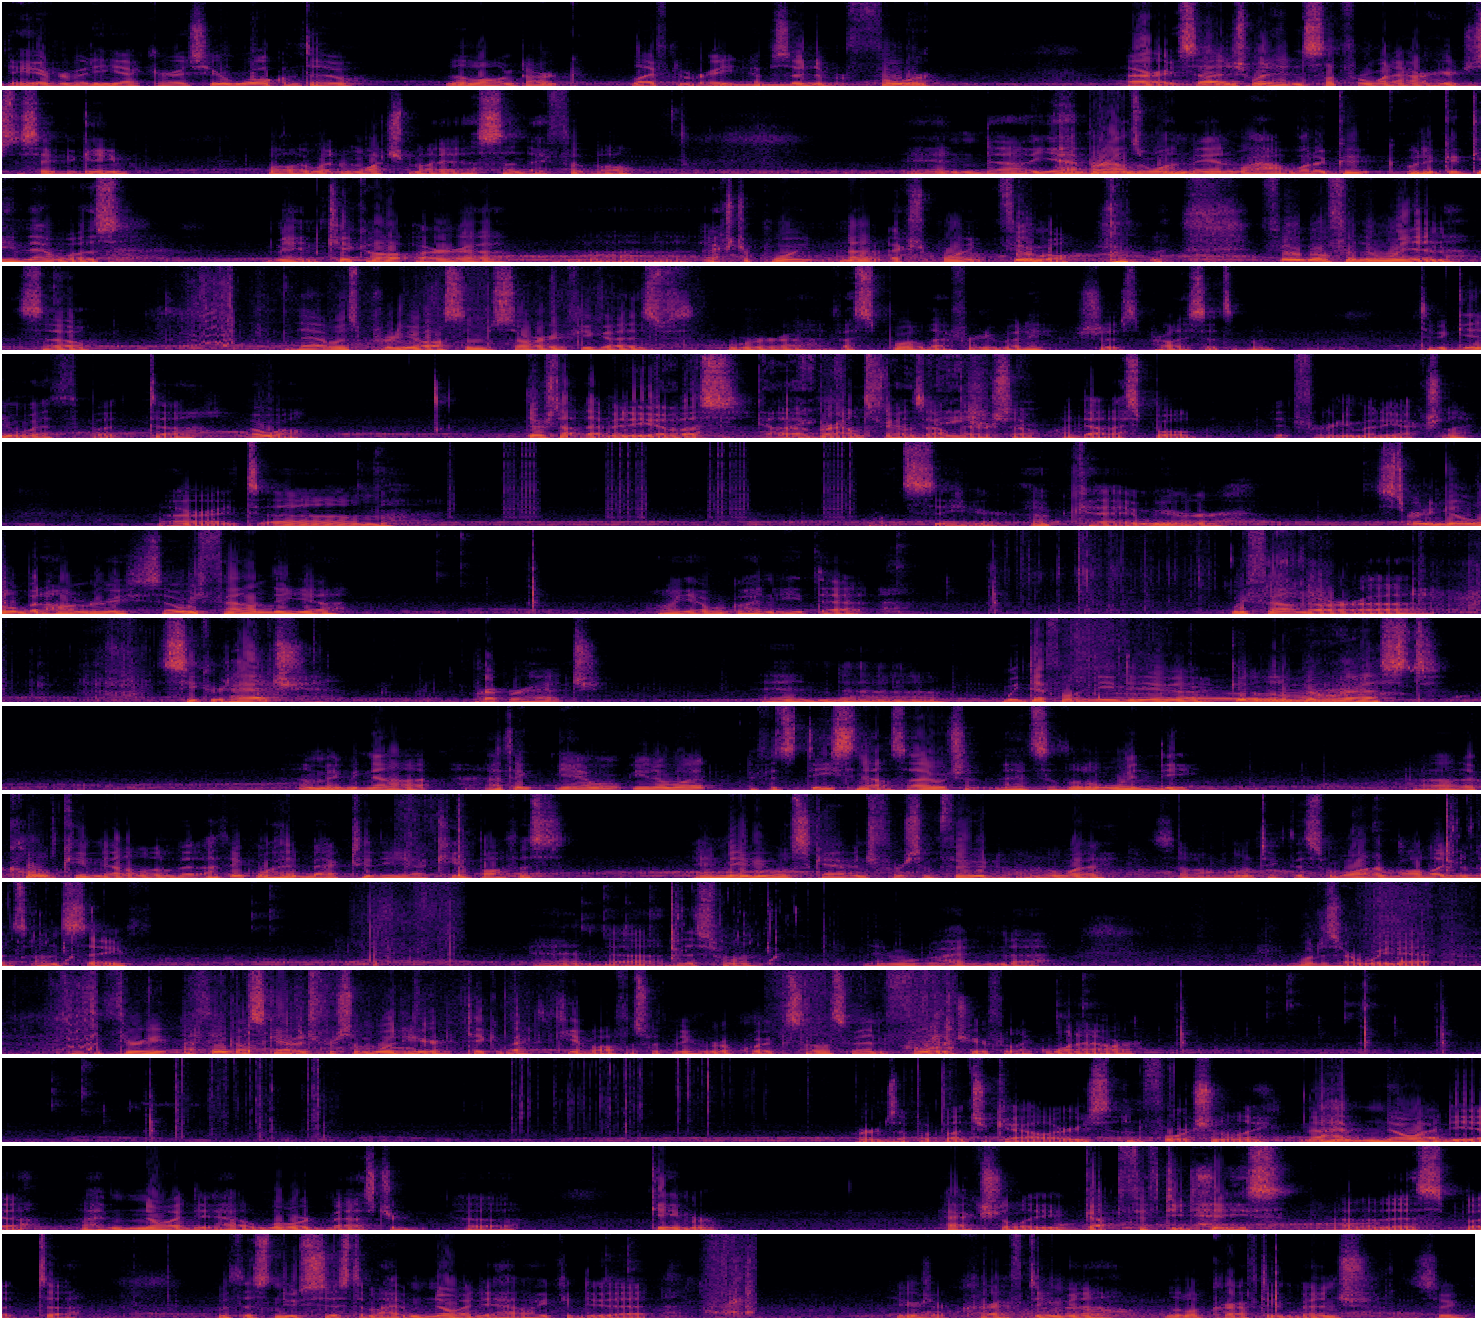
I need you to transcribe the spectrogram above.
Hey everybody, Accurize here. Welcome to The Long Dark, life number 8, episode number 4. Alright, so I just went ahead and slept for one hour here just to save the game while I went and watched my uh, Sunday football. And uh, yeah, Browns won, man. Wow, what a good what a good game that was. Man, kickoff or uh, uh, extra point, not extra point, field goal. field goal for the win. So that was pretty awesome. Sorry if you guys were uh, if I spoiled that for anybody. Should have probably said something to begin with, but uh, oh well. There's not that many of us uh, Browns fans out there, so I doubt I spoiled it for anybody actually. All right, um, let's see here. Okay, we are starting to get a little bit hungry, so we found the. Uh, oh yeah, we'll go ahead and eat that. We found our uh, secret hatch, prepper hatch, and uh, we definitely need to uh, get a little bit of rest. Oh, maybe not. I think, yeah, well, you know what? If it's decent outside, which it's a little windy, uh, the cold came down a little bit. I think we'll head back to the uh, camp office, and maybe we'll scavenge for some food on the way. So I'm going to take this water bottle, even though it's unsafe, and uh, this one. And we'll go ahead and, uh, what is our weight at? 53. I think I'll scavenge for some wood here, take it back to the camp office with me real quick. So let's go ahead and forage here for like one hour. Burns up a bunch of calories, unfortunately. I have no idea. I have no idea how Lord Master uh, Gamer actually got 50 days out of this, but uh, with this new system, I have no idea how he could do that. Here's our crafting, uh, little crafting bench. So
